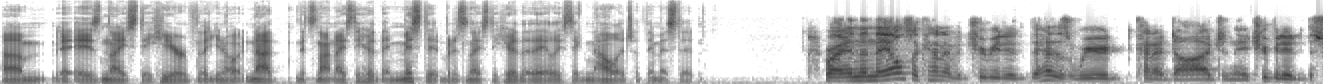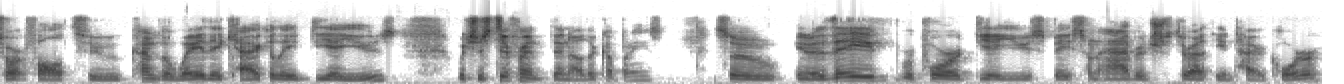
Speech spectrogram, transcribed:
um, is nice to hear. You know, not it's not nice to hear that they missed it, but it's nice to hear that they at least acknowledge that they missed it. Right, and then they also kind of attributed they had this weird kind of dodge, and they attributed the shortfall to kind of the way they calculate DAUs, which is different than other companies. So you know they report DAUs based on average throughout the entire quarter.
